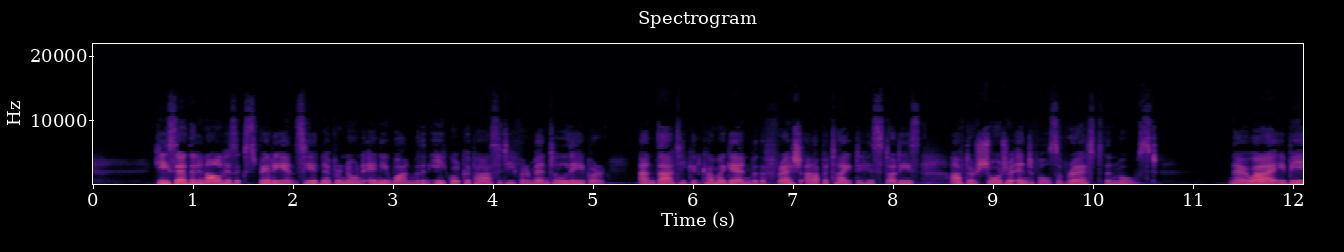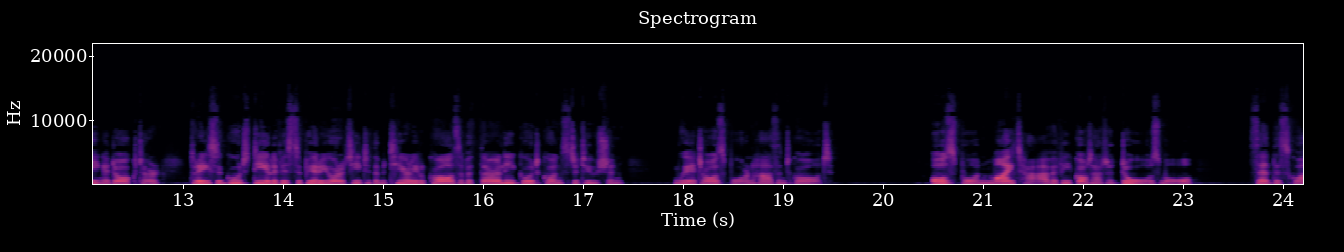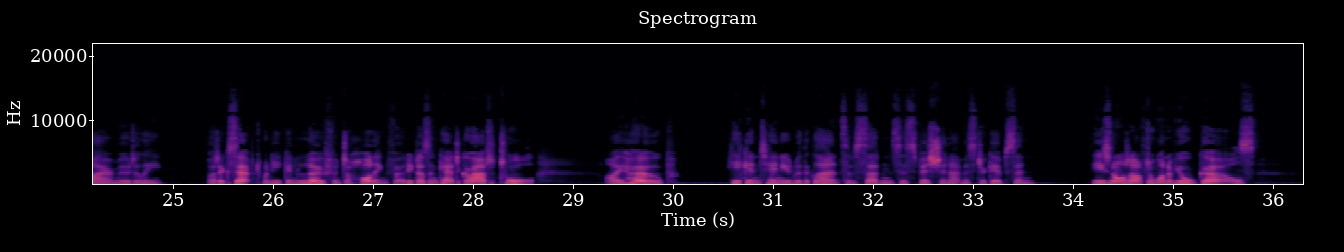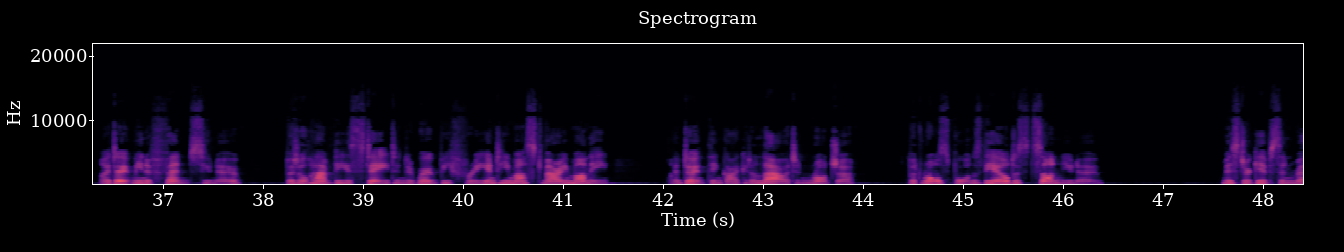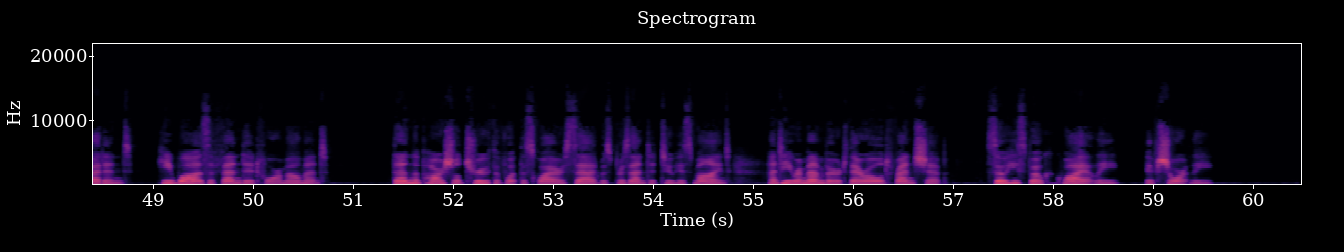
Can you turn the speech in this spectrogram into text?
He said that in all his experience he had never known any one with an equal capacity for mental labour, and that he could come again with a fresh appetite to his studies after shorter intervals of rest than most. Now I, being a doctor, trace a good deal of his superiority to the material cause of a thoroughly good constitution, which Osborne hasn't got. Osborne might have if he'd got out of doors more, said the squire moodily, but except when he can loaf into Hollingford, he doesn't care to go out at all. I hope, he continued with a glance of sudden suspicion at Mr. Gibson, he's not after one of your girls. I don't mean offence, you know. But he'll have the estate, and it won't be free, and he must marry money. I don't think I could allow it in Roger. But Osborne's the eldest son, you know. Mr. Gibson reddened. He was offended for a moment. Then the partial truth of what the squire said was presented to his mind, and he remembered their old friendship, so he spoke quietly, if shortly.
